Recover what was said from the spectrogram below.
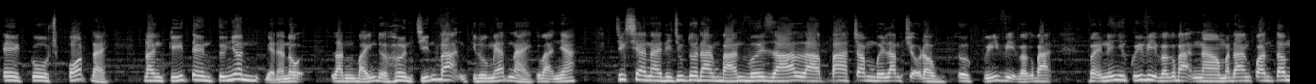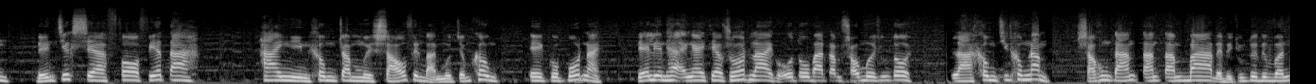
EcoSport này đăng ký tên tư nhân biển Hà Nội lăn bánh được hơn 9 vạn km này các bạn nhé. Chiếc xe này thì chúng tôi đang bán với giá là 315 triệu đồng thưa quý vị và các bạn. Vậy nếu như quý vị và các bạn nào mà đang quan tâm đến chiếc xe Ford Fiesta 2016 phiên bản 1.0 EcoSport này thì hãy liên hệ ngay theo số hotline của ô tô 360 chúng tôi là 0905 608 883 để được chúng tôi tư vấn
